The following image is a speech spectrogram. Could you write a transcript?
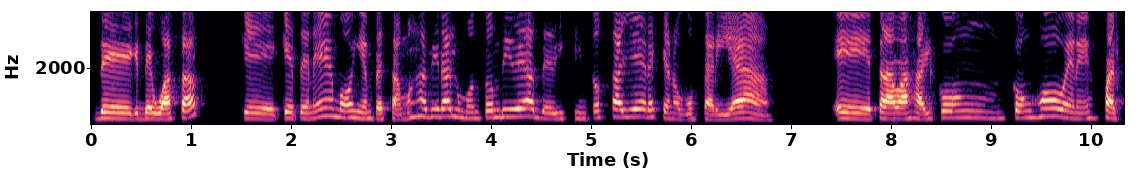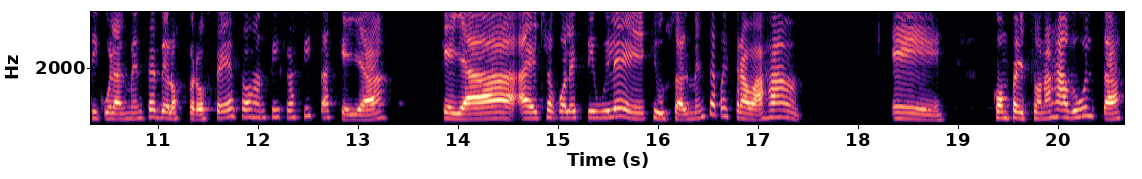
de, WhatsApp que, que, tenemos y empezamos a tirar un montón de ideas de distintos talleres que nos gustaría eh, trabajar con, con, jóvenes, particularmente de los procesos antirracistas que ya, que ya ha hecho Colectivo ILE, que usualmente pues trabaja eh, con personas adultas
